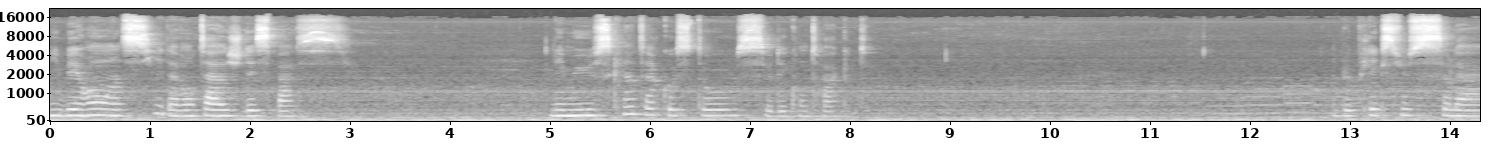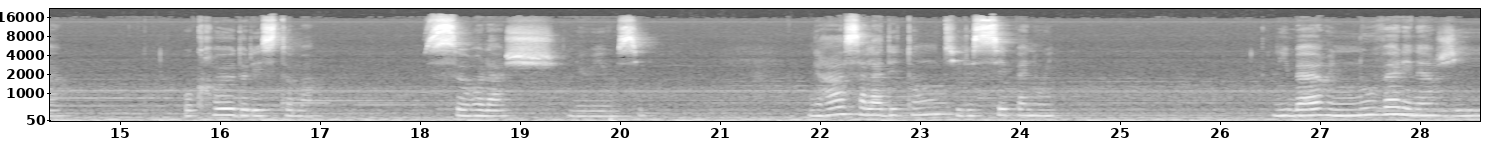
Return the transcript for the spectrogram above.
libérant ainsi davantage d'espace les muscles intercostaux se décontractent. Le plexus solaire au creux de l'estomac se relâche lui aussi. Grâce à la détente, il s'épanouit, libère une nouvelle énergie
